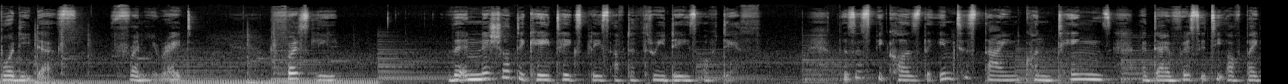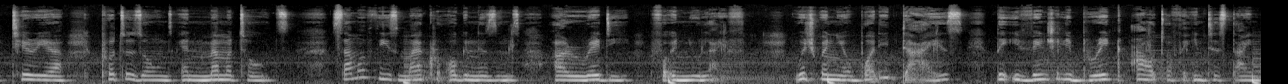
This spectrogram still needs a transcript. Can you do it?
body does. Funny, right? Firstly, the initial decay takes place after three days of death. This is because the intestine contains a diversity of bacteria, protozoans, and nematodes. Some of these microorganisms are ready for a new life, which, when your body dies, they eventually break out of the intestine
